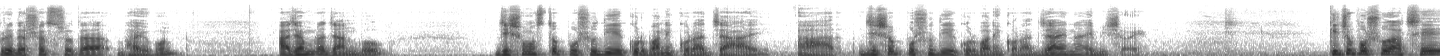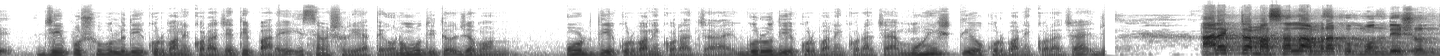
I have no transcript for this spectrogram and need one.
প্রিয় দর্শক, শ্রোতা ভাই বোন আজ আমরা জানব যে সমস্ত পশু দিয়ে কোরবানি করা যায় আর যেসব পশু দিয়ে কোরবানি করা যায় না এ বিষয়ে। কিছু পশু আছে যে পশুগুলো দিয়ে কোরবানি করা যেতে পারে ইসলাম শরিয়াতে অনুমোদিত, যেমন ওট দিয়ে কোরবানি করা যায়, গরু দিয়ে কোরবানি করা যায়, মহিষ দিয়েও কোরবানি করা যায়। আরেকটা মাসালা আমরা খুব মন দিয়ে শুনব,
